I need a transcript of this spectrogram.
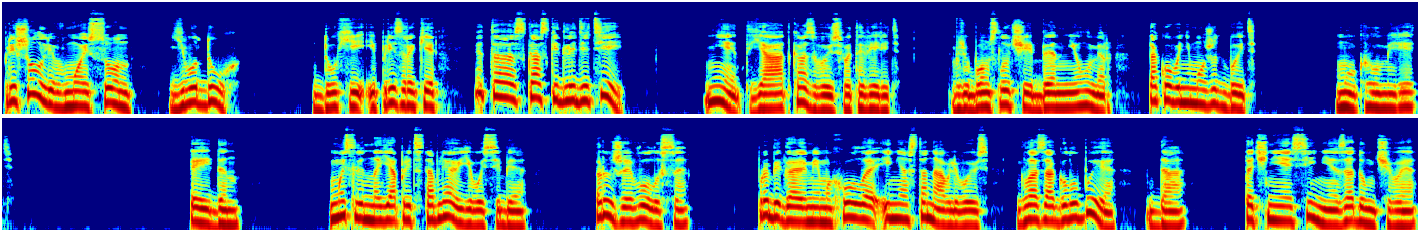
Пришел ли в мой сон его дух? Духи и призраки — это сказки для детей. Нет, я отказываюсь в это верить. В любом случае Бен не умер. Такого не может быть. Мог и умереть. Эйден. Мысленно я представляю его себе. Рыжие волосы. Пробегаю мимо холла и не останавливаюсь. Глаза голубые, да. Точнее, синие, задумчивые.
